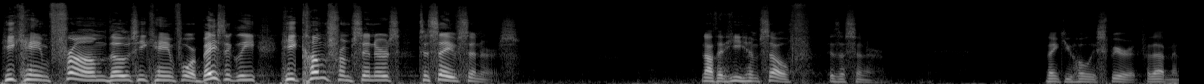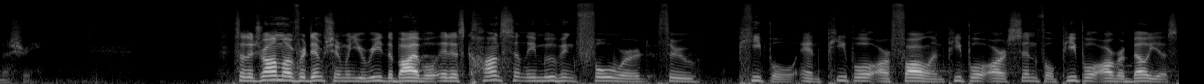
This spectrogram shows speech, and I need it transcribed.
He came from those he came for. Basically, he comes from sinners to save sinners. Not that he himself is a sinner. Thank you, Holy Spirit, for that ministry. So, the drama of redemption, when you read the Bible, it is constantly moving forward through people, and people are fallen, people are sinful, people are rebellious.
